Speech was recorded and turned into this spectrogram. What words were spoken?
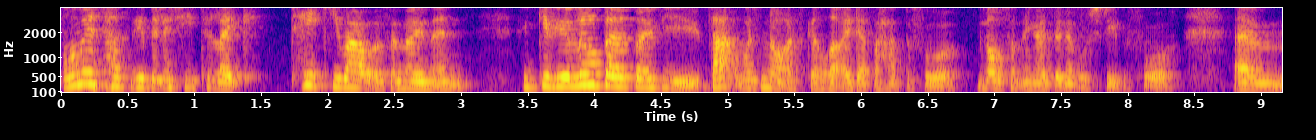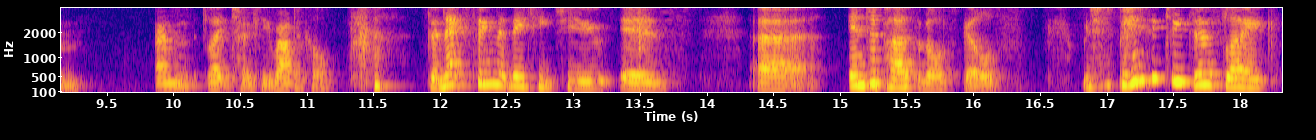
almost has the ability to like take you out of a moment and give you a little bird's eye view. That was not a skill that I'd ever had before, not something I'd been able to do before, um, and like totally radical. the next thing that they teach you is uh, interpersonal skills, which is basically just like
